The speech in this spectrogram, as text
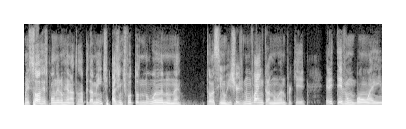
Mas só respondendo o Renato rapidamente, a gente votou no ano, né? Então, assim, o Richard não vai entrar no ano porque ele teve um bom aí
